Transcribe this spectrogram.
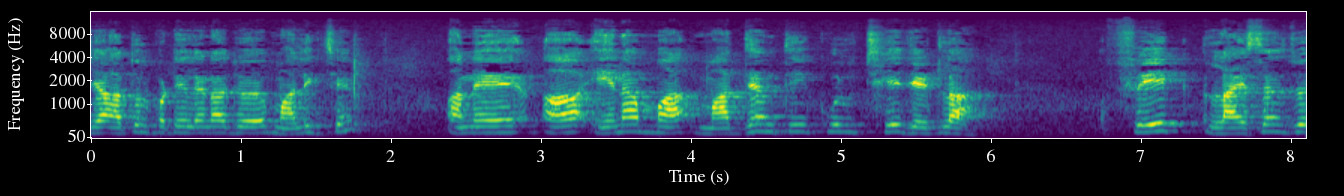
જ્યાં અતુલ પટેલ એના જો માલિક છે. અને આ એના માધ્યમથી કુલ છે જેટલા ફેક લાયસન્સ જો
